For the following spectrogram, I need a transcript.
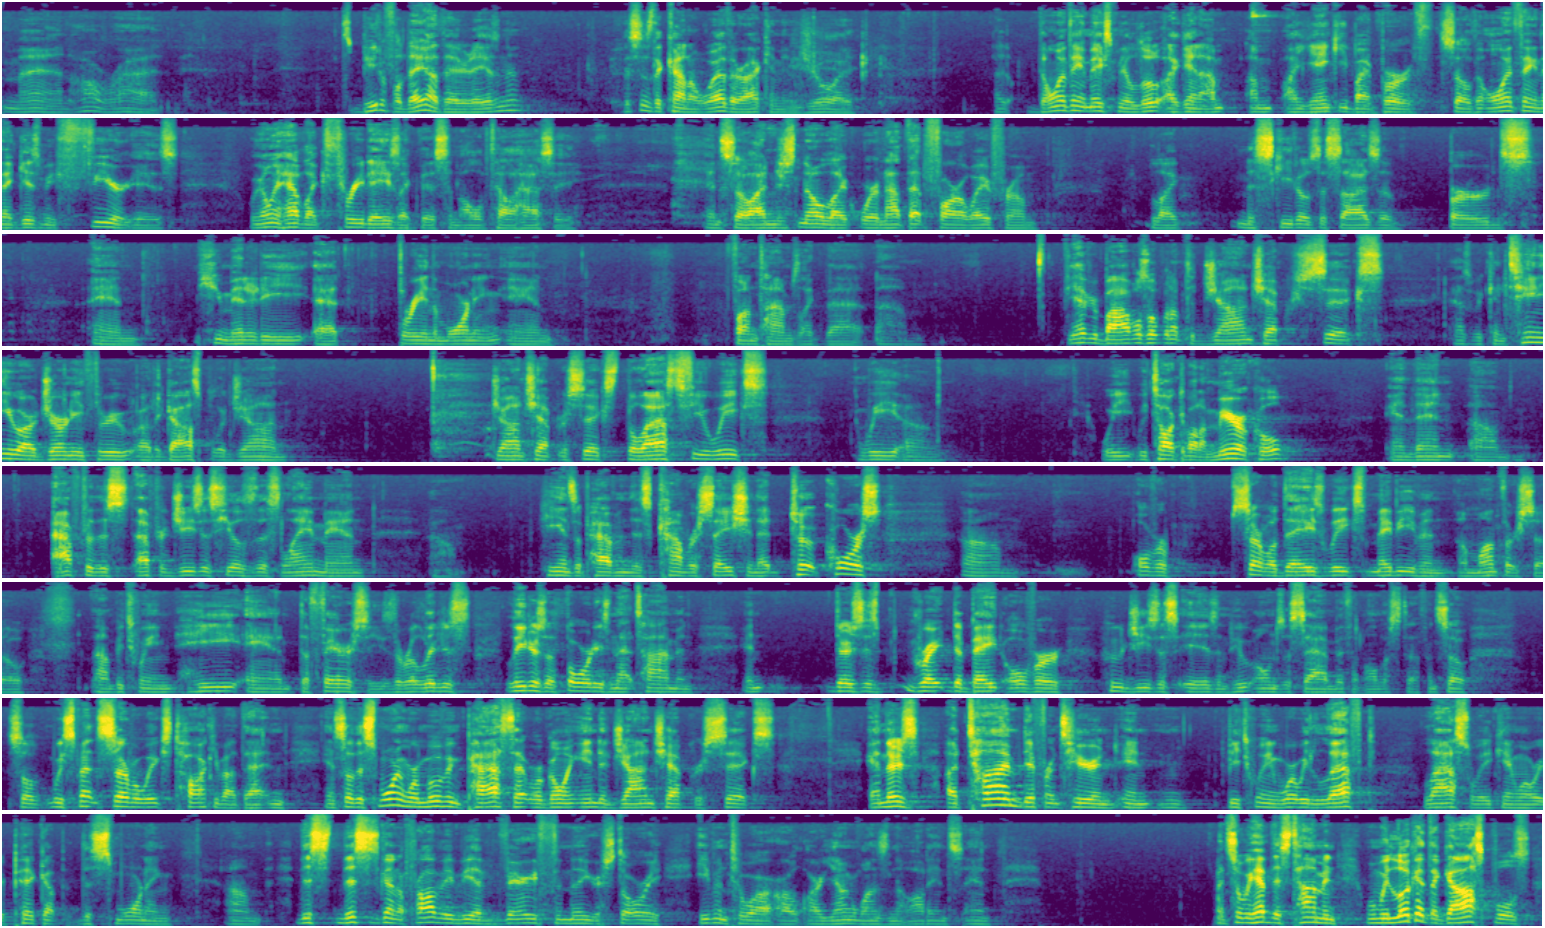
Man, all right. It's a beautiful day out there today, isn't it? This is the kind of weather I can enjoy. Uh, The only thing that makes me a little, again, I'm, I'm a Yankee by birth, so the only thing that gives me fear is we only have like three days like this in all of Tallahassee. And so I just know like we're not that far away from like mosquitoes the size of birds and humidity at three in the morning and fun times like that. Um, if you have your Bibles, open up to John chapter 6 as we continue our journey through uh, the Gospel of John. John chapter 6. The last few weeks, we, um, we, we talked about a miracle, and then um, after, this, after Jesus heals this lame man, um, he ends up having this conversation that took course um, over several days, weeks, maybe even a month or so uh, between he and the Pharisees, the religious leaders, authorities in that time. And, and there's this great debate over who Jesus is and who owns the Sabbath and all this stuff. And so, so we spent several weeks talking about that. And, and so this morning we're moving past that. We're going into John chapter 6. And there's a time difference here in, in, in between where we left last week and where we pick up this morning. Um, this, this is going to probably be a very familiar story, even to our, our, our, young ones in the audience. And, and so we have this time, and when we look at the Gospels,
